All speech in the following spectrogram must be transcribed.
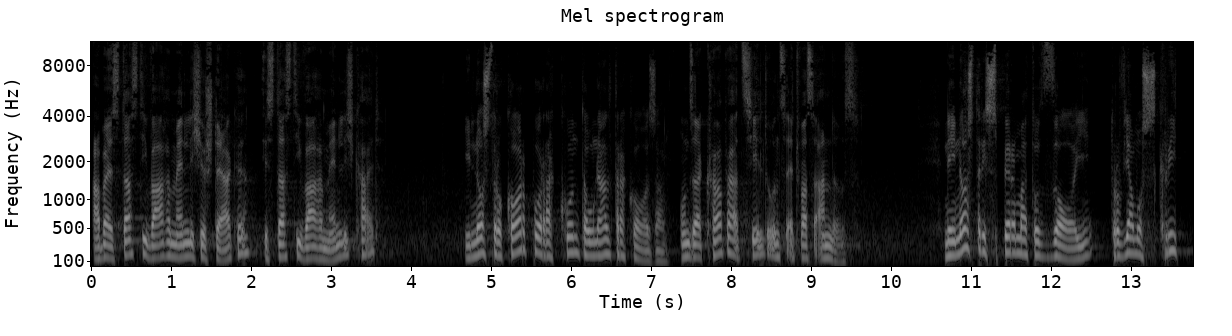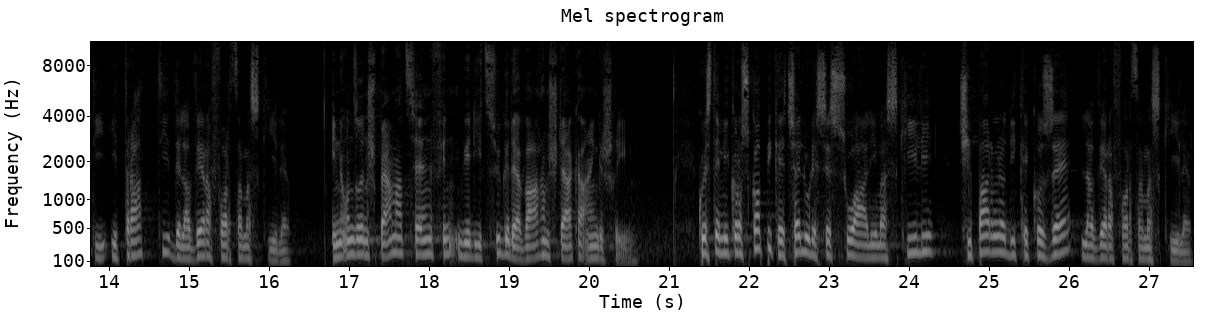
Aber ist das die wahre männliche Stärke? Ist das die wahre Männlichkeit? Il nostro corpo racconta un'altra cosa. Unser Körper erzählt uns etwas anderes. Nei nostri spermatozoi troviamo scritti i tratti della vera forza maschile. In unseren Spermazellen finden wir die Züge der wahren Stärke eingeschrieben. Queste microscopiche cellule sessuali maschili ci parlano di che cos'è la vera forza maschile.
